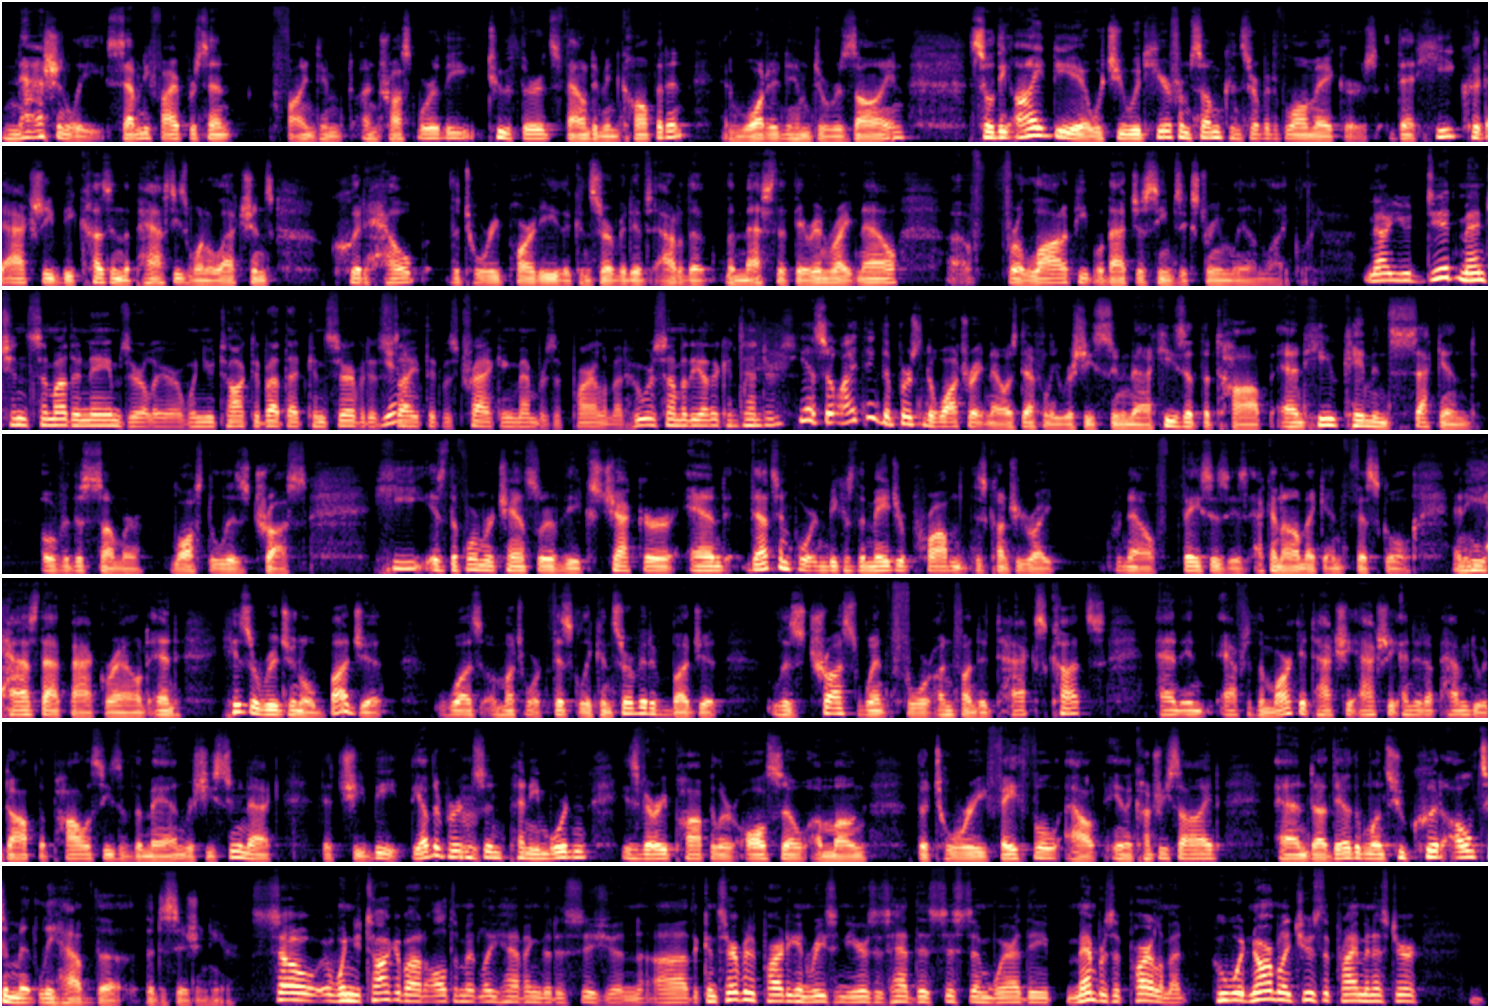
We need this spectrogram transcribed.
nationally, 75% find him untrustworthy. Two thirds found him incompetent and wanted him to resign. So the idea, which you would hear from some conservative lawmakers, that he could actually, because in the past he's won elections, could help the Tory party, the conservatives, out of the, the mess that they're in right now, uh, for a lot of people, that just seems extremely unlikely. Now, you did mention some other names earlier when you talked about that conservative Yeah. site that was tracking members of parliament. Who were some of the other contenders? Yeah, so I think the person to watch right now is definitely Rishi Sunak. He's at the top, and he came in second over the summer, lost to Liz Truss. He is the former Chancellor of the Exchequer, and that's important because the major problem that this country right now faces is economic and fiscal, and he has that background. And his original budget was a much more fiscally conservative budget. Liz Truss went for unfunded tax cuts, and in after the market tax, she actually ended up having to adopt the policies of the man Rishi Sunak that she beat. The other person, Penny Mordaunt, is very popular also among the Tory faithful out in the countryside, and uh, they're the ones who could ultimately have the the decision here. So, when you talk about ultimately having the decision, uh, the Conservative Party in recent years has had this system where the members of parliament, who would normally choose the prime minister,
